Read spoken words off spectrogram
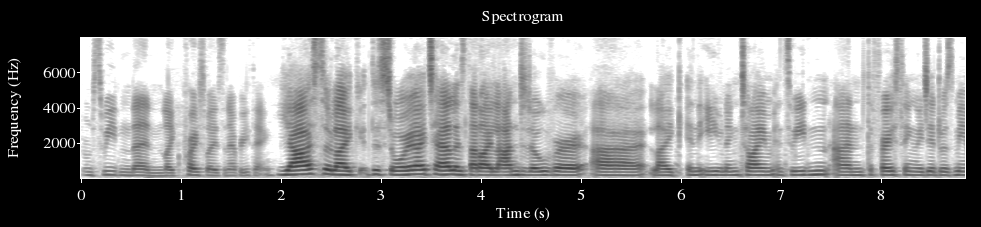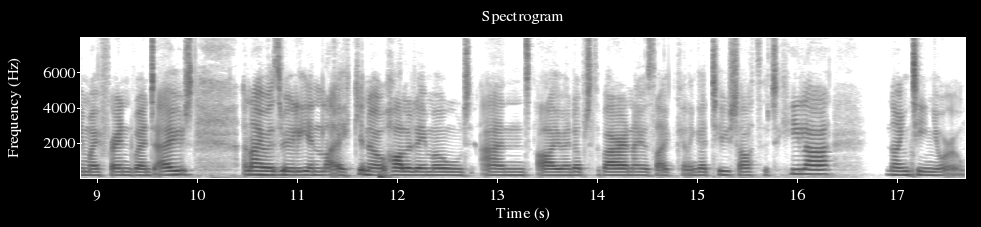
from Sweden then, like price wise and everything? Yeah, so like the story I tell is that I landed over uh like in the evening time in Sweden and the first thing we did was me and my friend went out and I was really in like, you know, holiday mode and I went up to the bar and I was like, Can I get two shots of tequila? Nineteen euro.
